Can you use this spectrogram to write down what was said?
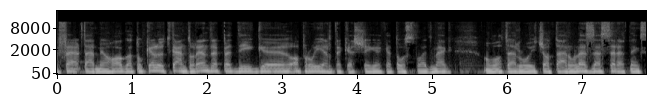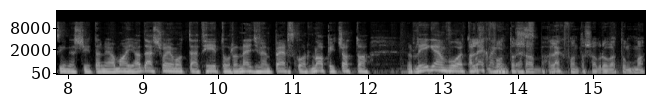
feltárni a hallgatók előtt. Kántor Endre pedig apró érdekességeket oszt majd meg a Waterloo-i csatáról. Ezzel szeretnénk színesíteni a mai adásfolyamot, tehát 7 óra 40 perckor napi csata régen volt. A legfontosabb, a legfontosabb rovatunk ma.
